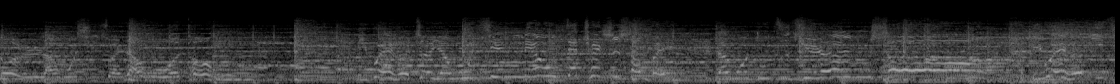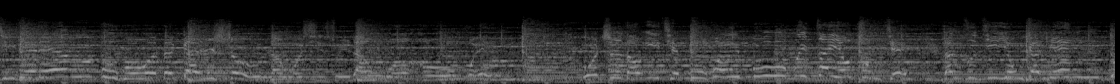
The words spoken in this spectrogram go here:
落，让我心酸，让我痛？你为何这样无情，留下全是伤悲，让我独自去忍受？你为何移情别恋，不过我的感受，让我心碎，让我后悔。我知道一切不会，不会再有从前，让自己勇敢面对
